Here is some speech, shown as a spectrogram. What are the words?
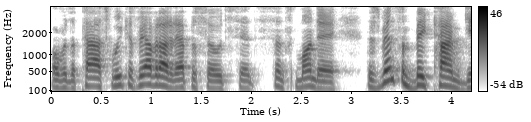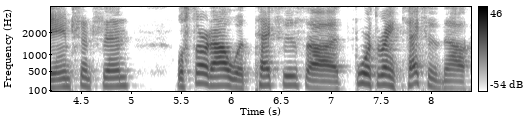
over the past week. Because we haven't had an episode since since Monday. There's been some big time games since then. We'll start out with Texas, uh, fourth ranked Texas. Now,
